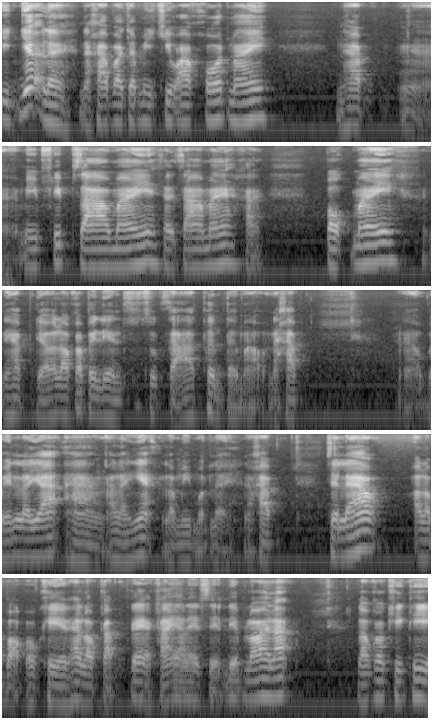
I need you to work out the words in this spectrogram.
อีกเยอะเลยนะครับ ว่าจะมี QR code ไหมนะครับ มีฟลิปซาวไหมใส่ซาวไหมปกไหมนะครับ เดี๋ยวเราก็ไปเรียนศึกษาเพิ่มเติมเอานะครับ เว้นระยะห่างอะไรเงี้ยเรามีหมดเลยนะครับ เสร็จแล้วเราบอกโอเค ถ้าเรากลับแก้ไขอะไรเสร็จเรียบร้อยล้วเราก็คลิกที่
